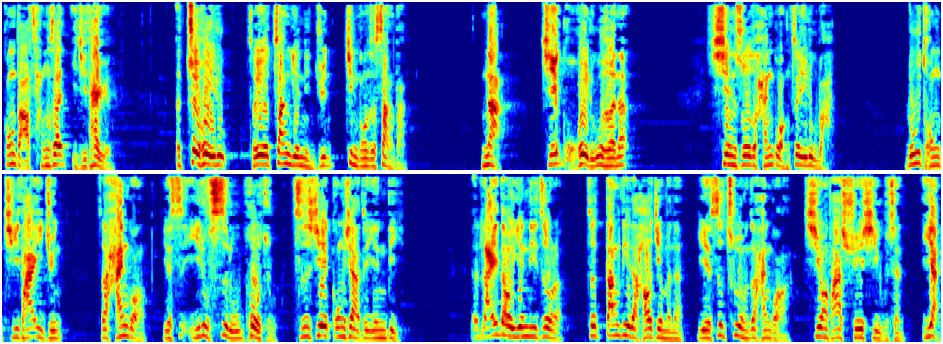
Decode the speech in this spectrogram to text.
攻打常山以及太原，而最后一路则由张延领军进攻这上党。那结果会如何呢？先说的韩广这一路吧，如同其他义军，这韩广也是一路势如破竹，直接攻下这燕地。来到燕地之后呢，这当地的豪杰们呢，也是簇拥着韩广，希望他学习武臣一样，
